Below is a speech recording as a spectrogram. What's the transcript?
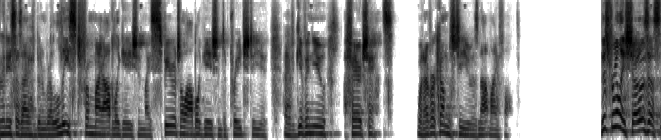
And then he says, I have been released from my obligation, my spiritual obligation to preach to you. I have given you a fair chance. Whatever comes to you is not my fault. This really shows us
